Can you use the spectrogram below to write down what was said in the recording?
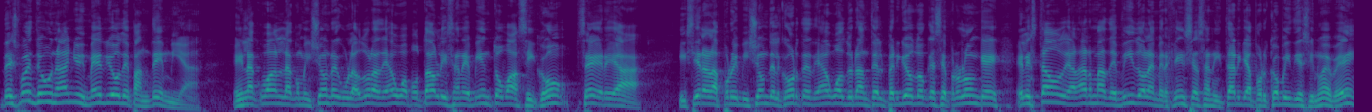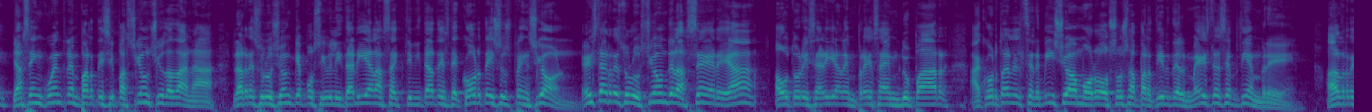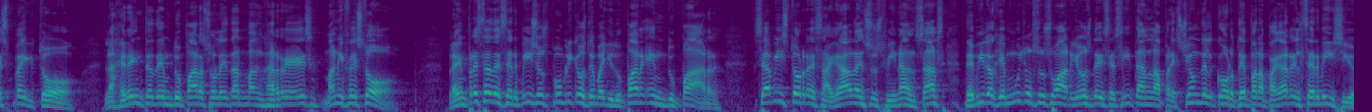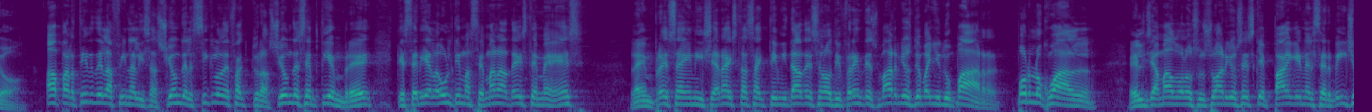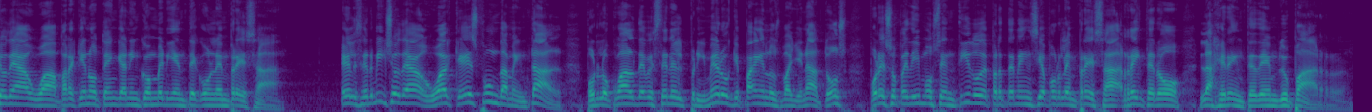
Después de un año y medio de pandemia, en la cual la Comisión Reguladora de Agua Potable y Saneamiento Básico, CRA, hiciera la prohibición del corte de agua durante el periodo que se prolongue el estado de alarma debido a la emergencia sanitaria por COVID-19, ya se encuentra en participación ciudadana la resolución que posibilitaría las actividades de corte y suspensión. Esta resolución de la CRA autorizaría a la empresa Emdupar a cortar el servicio a morosos a partir del mes de septiembre. Al respecto, la gerente de Emdupar, Soledad Manjarres, manifestó la empresa de servicios públicos de Valledupar, Endupar, se ha visto rezagada en sus finanzas debido a que muchos usuarios necesitan la presión del corte para pagar el servicio. A partir de la finalización del ciclo de facturación de septiembre, que sería la última semana de este mes, la empresa iniciará estas actividades en los diferentes barrios de Valledupar, por lo cual el llamado a los usuarios es que paguen el servicio de agua para que no tengan inconveniente con la empresa el servicio de agua que es fundamental, por lo cual debe ser el primero que paguen los vallenatos, por eso pedimos sentido de pertenencia por la empresa, reiteró la gerente de Emdupar.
